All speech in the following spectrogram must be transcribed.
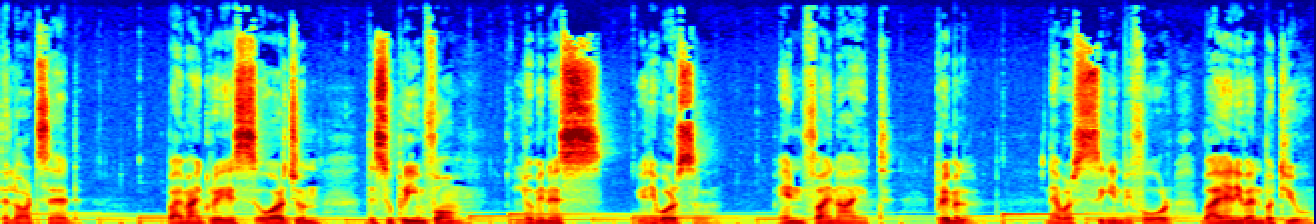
The Lord said, By my grace, O Arjun, the supreme form, luminous, universal, infinite, primal, never seen before by anyone but you,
